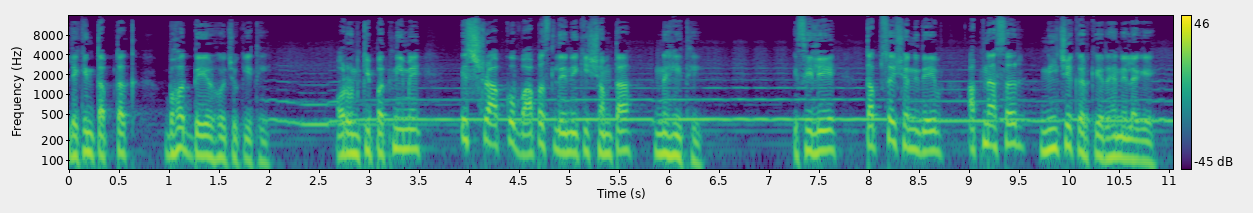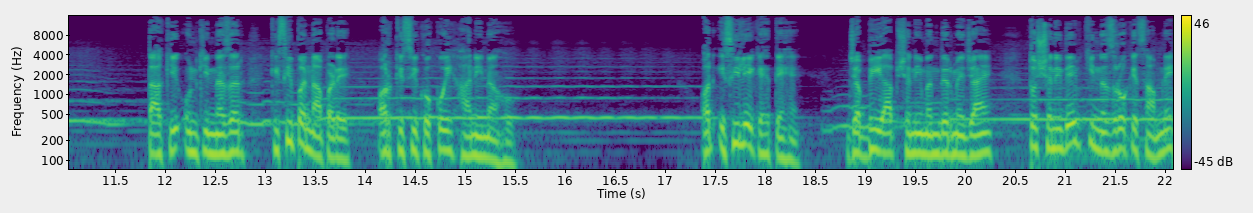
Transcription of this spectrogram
लेकिन तब तक बहुत देर हो चुकी थी, और उनकी पत्नी में इस श्राप को वापस लेने की क्षमता नहीं थी। इसीलिए तब से शनिदेव अपना सर नीचे करके रहने लगे, ताकि उनकी नज़र किसी पर ना पड़े और किसी को कोई हानि ना हो। और इसीलिए कहते हैं जब भी आप शनि मंदिर में जाएँ तो शनिदेव की नज़रों के सामने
